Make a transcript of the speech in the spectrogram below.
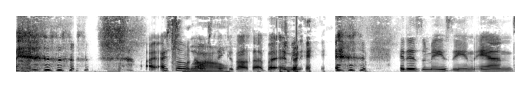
I, I, still don't wow. know what to think about that, but I mean, it is amazing. And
